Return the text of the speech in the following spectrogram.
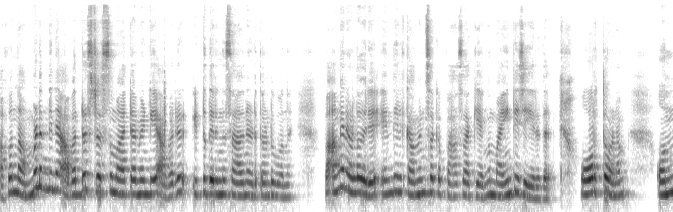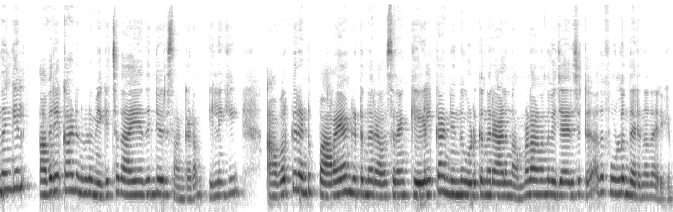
അപ്പം നമ്മൾ എന്തിനാ അവരുടെ സ്ട്രെസ്സ് മാറ്റാൻ വേണ്ടി അവർ ഇട്ട് തരുന്ന സാധനം എടുത്തുകൊണ്ട് പോകുന്നത് അപ്പം അങ്ങനെയുള്ളവർ എന്തെങ്കിലും കമൻസ് ഒക്കെ പാസ്സാക്കി അങ്ങ് മൈൻഡ് ചെയ്യരുത്. ഓർത്തോണം ഒന്നെങ്കിൽ അവരെക്കാൾ നമ്മൾ മികച്ചതായതിന്റെ ഒരു സങ്കടം ഇല്ലെങ്കിൽ അവർക്ക് രണ്ട് പറയാൻ കിട്ടുന്ന ഒരു അവസരം കേൾക്കാൻ നിന്ന് കൊടുക്കുന്ന ഒരാൾ നമ്മളാണെന്ന് വിചാരിച്ചിട്ട് അത് ഫുള്ളും തരുന്നതായിരിക്കും.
